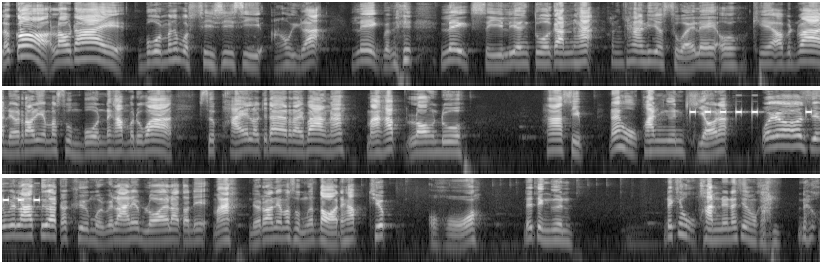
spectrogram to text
แล้วก็เราได้โบนมาทั้งหมด 444 เอาอีกละเลขแบบนี้เลขสี่เรียงตัวกันฮะ ค่อนข้างที่จะสวยเลย โอเคเอาเป็นว่าเดี๋ยวเราเนี่ยมาสุ่มโบนนะครับ มาดูว่าเซอร์ไพรส์เราจะได้อะไรบ้างนะ มาครับลองดู 50 ได้ 6,000 เงินเขียวนะโอ้ยเสียงเวลาเตือนก็คือหมดเวลาเรียบร้อยแล้วตอนนี้มาเดี๋ยวเราเนี่ยมาสุ่มกันต่อนะครับชึบโอ้โห ได้แต่เงิน ได้แค่หกพันเลยนะที่สำคัญ ได้โค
